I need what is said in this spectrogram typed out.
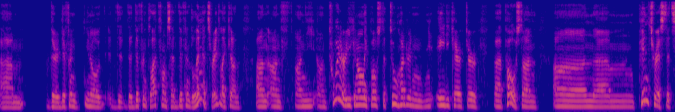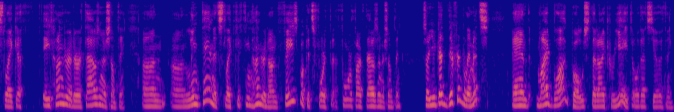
um, they're different you know the, the different platforms have different limits right? Like on on on on on Twitter you can only post a 280 character uh, post. On on um, Pinterest it's like a 800 or a thousand or something. On on LinkedIn it's like 1500 on Facebook it's four four or five thousand or something. So you get different limits. And my blog post that I create oh that's the other thing.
